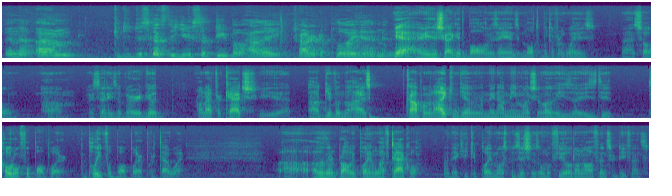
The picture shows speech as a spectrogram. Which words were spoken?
And um, could you discuss the use of Deebo? How they try to deploy him and Yeah, I mean, just try to get the ball in his hands in multiple different ways. Uh, so, um, like I said, he's a very good run after catch. He, uh, I'll give him the highest compliment I can give him. It may not mean much to him. He's, a, he's the total football player, complete football player, put it that way. Uh, other than probably playing left tackle, I think he could play most positions on the field on offense or defense.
